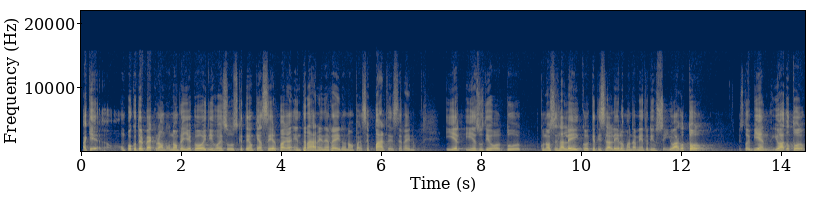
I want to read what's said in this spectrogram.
aquí un poco del background, un hombre llegó y dijo, Jesús, ¿qué tengo que hacer para entrar en el reino, no? para ser parte de este reino? Y, y Jesús dijo, ¿tú conoces la ley? ¿Qué dice la ley, los mandamientos? dijo, sí, yo hago todo estoy bien, yo hago todo.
